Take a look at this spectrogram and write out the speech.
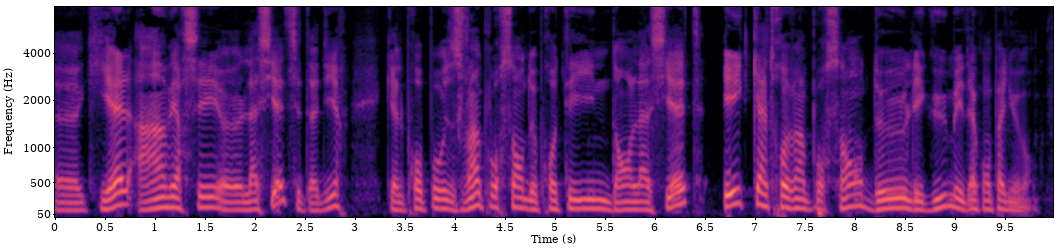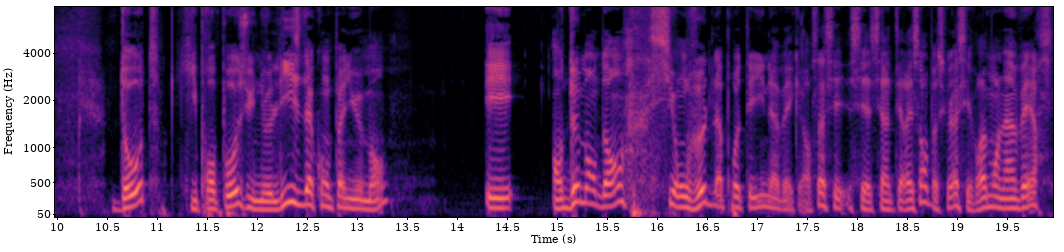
euh, qui elle a inversé euh, l'assiette, c'est-à-dire qu'elle propose 20% de protéines dans l'assiette et 80% de légumes et d'accompagnement. D'autres qui proposent une liste d'accompagnement et en demandant si on veut de la protéine avec. Alors ça, c'est intéressant parce que là, c'est vraiment l'inverse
